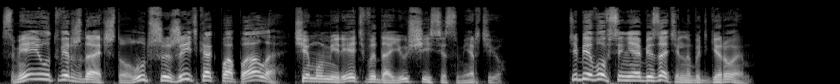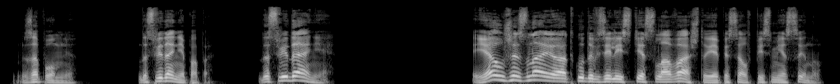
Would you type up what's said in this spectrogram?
смею утверждать, что лучше жить как попало, чем умереть выдающейся смертью. Тебе вовсе не обязательно быть героем. Запомню. До свидания, папа. До свидания. Я уже знаю, откуда взялись те слова, что я писал в письме сыну.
